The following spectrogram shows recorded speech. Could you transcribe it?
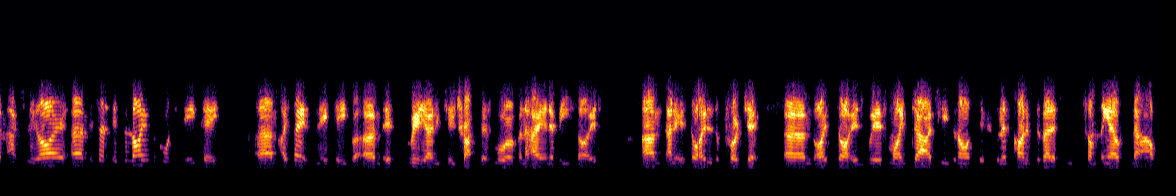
Um, actually, I um, it's a it's a live recorded EP. Um, I say it's an EP, but um, it's really only two tracks. It's more of an A and a B side. Um, and it started as a project. Um, I started with my dad. He's an artist, and it's kind of developed into something else now.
